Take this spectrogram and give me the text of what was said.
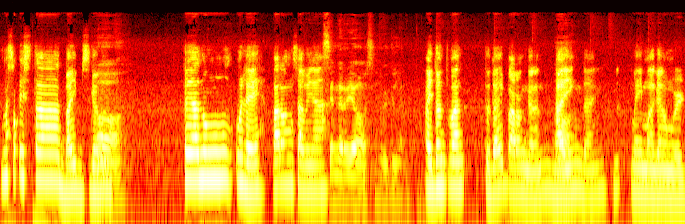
masokista vibes, gano'n. Oo. Kaya nung uli, parang sabi niya, Sineryoso bigla. I don't want to die, parang gano'n. Dying, dying. May mga ganong word.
